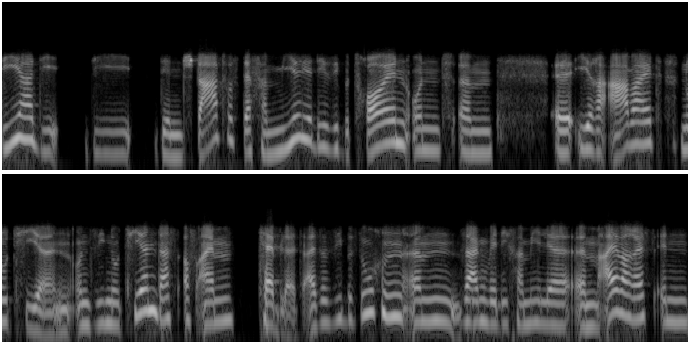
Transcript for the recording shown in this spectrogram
die ja die, die den Status der Familie, die sie betreuen und ähm, äh, ihre Arbeit notieren. Und sie notieren das auf einem Tablet. Also Sie besuchen, ähm, sagen wir, die Familie ähm, Alvarez in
